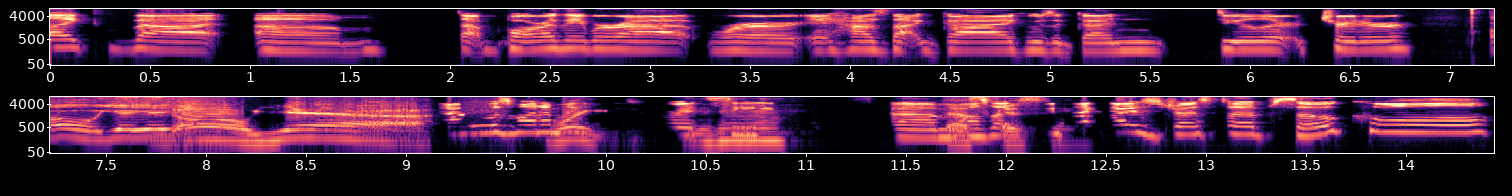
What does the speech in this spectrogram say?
like that um that bar they were at where it has that guy who's a gun dealer trader. oh yeah, yeah, yeah. oh yeah, That was one of my great. favorite Mhm. scenes. Um, I was like, good that guy's dressed up so cool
